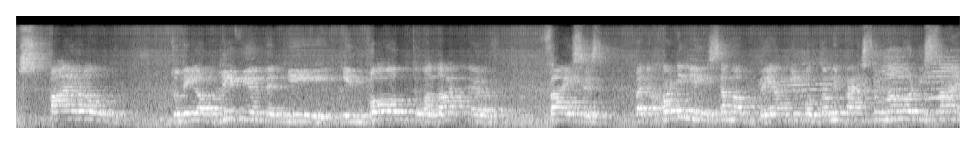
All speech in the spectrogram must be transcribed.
spiraled to the oblivion that he involved to a lot of vices. But accordingly, some of the young people told me, Pastor, no more this time.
